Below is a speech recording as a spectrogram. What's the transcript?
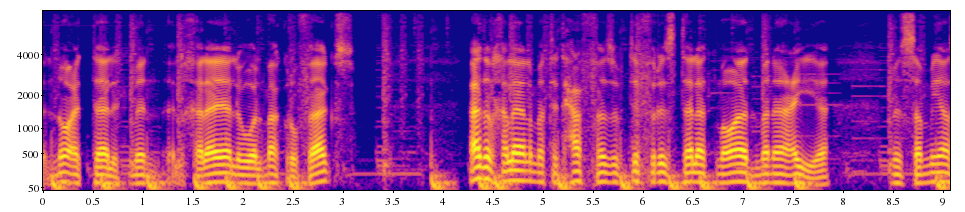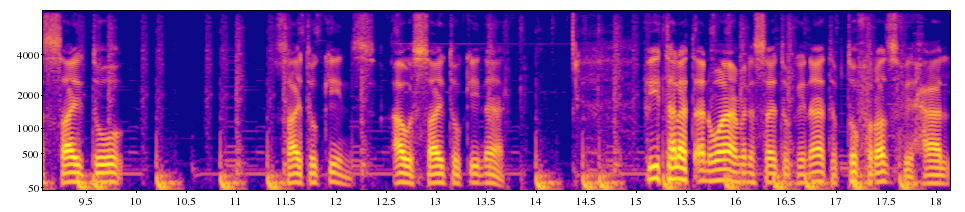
النوع الثالث من الخلايا اللي هو ال macrophages هذه الخلايا لما تتحفز بتفرز ثلاث مواد مناعية بنسميها ال cyto cytokines أو السيتوكينات في ثلاث أنواع من السيتوكينات بتفرز في حال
